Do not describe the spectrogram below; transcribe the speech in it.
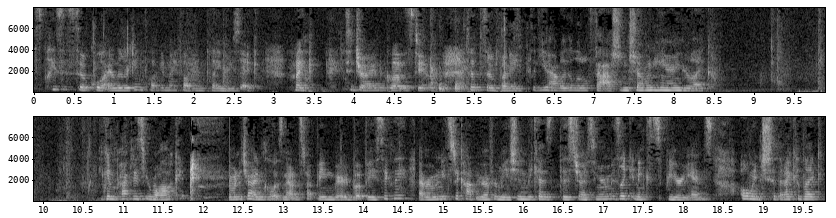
This place is so cool. I literally can plug in my phone and play music, like to dry and clothes too. That's so funny. Like you have like a little fashion show in here. You're like, you can practice your walk. I'm gonna try and close now and stop being weird, but basically everyone needs to copy Reformation because this dressing room is like an experience. Oh, and she said that I could like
